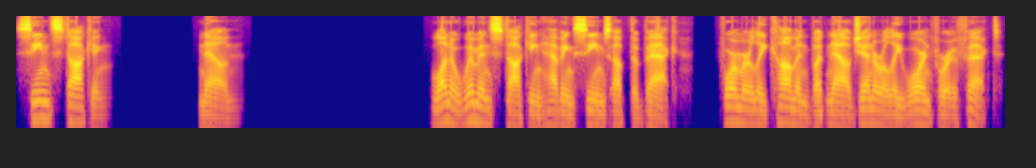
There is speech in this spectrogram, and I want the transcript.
Seamed stocking. Noun. 1. A women's stocking having seams up the back, formerly common but now generally worn for effect.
